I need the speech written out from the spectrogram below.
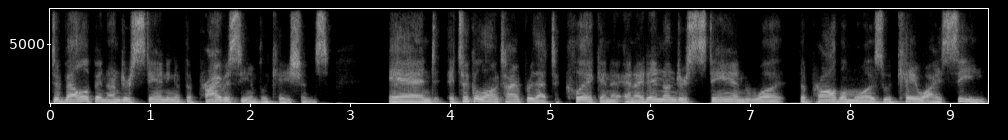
develop an understanding of the privacy implications. And it took a long time for that to click. And, and I didn't understand what the problem was with KYC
